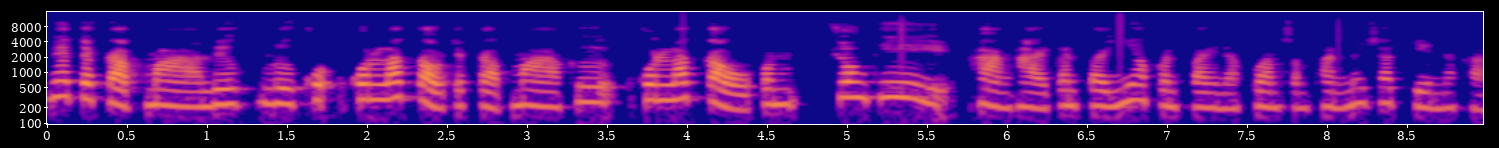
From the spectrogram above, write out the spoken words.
เนี่ยจะกลับมาหรือหรือคนคนรักเก่าจะกลับมาคือคนรักเก่าช่วงที่ห่างหายกันไปเงียบกันไปนะความสัมพันธ์ไม่ชัดเจนนะคะ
